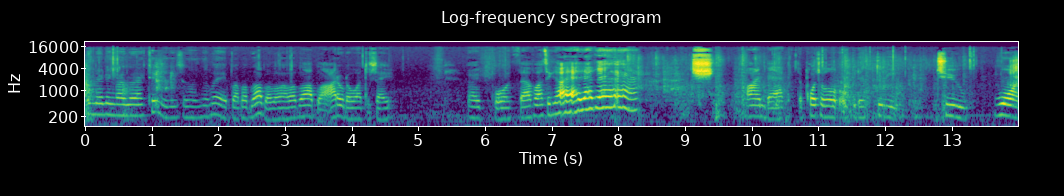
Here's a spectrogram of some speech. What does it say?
and learning other activities along the way. Blah blah blah blah blah blah blah blah. I don't know what to say. I put the Shh. I'm back. The portal will open in three, two, one.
